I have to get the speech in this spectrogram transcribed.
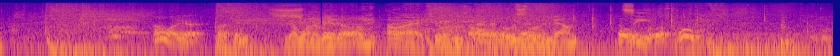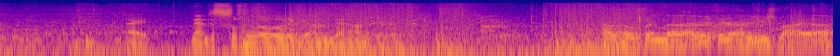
oh. oh, I got fucking. You got one of them. on. Oh, all right, two of them's all. Oh, slow him down. Oh, See. oh, oh. All right, now just slowly gun him down. I was hoping. Uh, I need to figure out how to use my uh,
